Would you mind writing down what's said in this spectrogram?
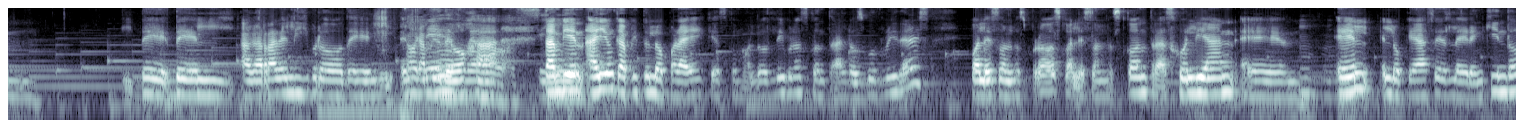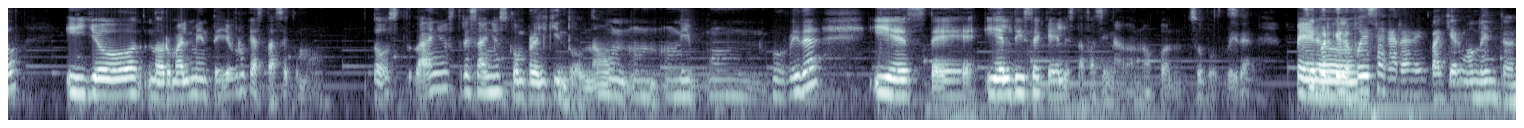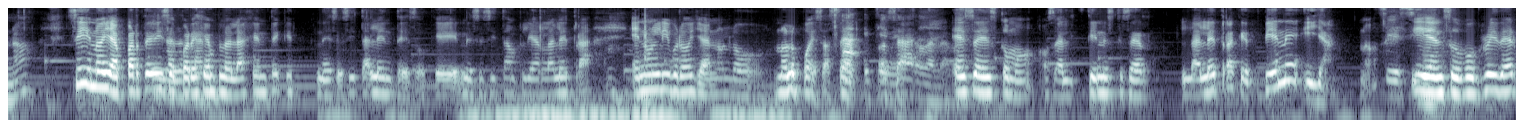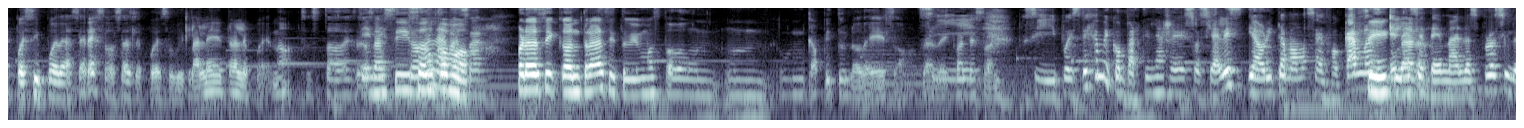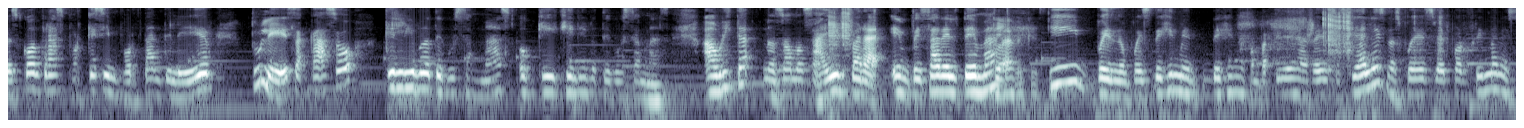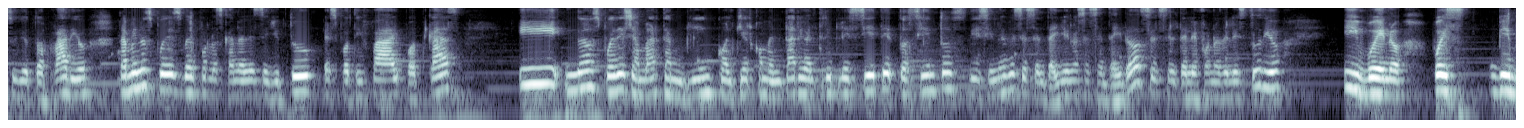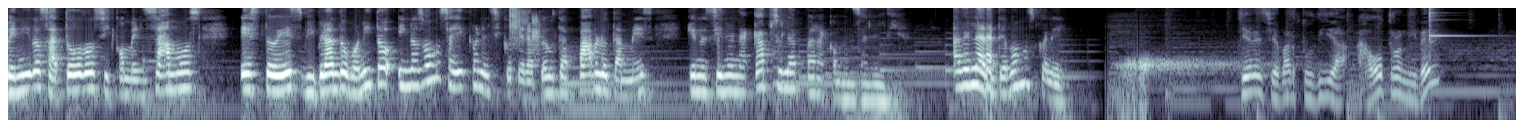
de, del agarrar el libro, del el cambio de hoja. Sí. También hay un capítulo por ahí que es como los libros contra los book readers, cuáles son los pros, cuáles son los contras. Julián, eh, Ujú. él lo que hace es leer en Kindle y yo normalmente, yo creo que hasta hace como dos años, tres años compré el Kindle, ¿no? Un, un, un, un book reader y, este, y él dice que él está fascinado, ¿no? Con su book reader. Pero, Sí, porque lo puedes agarrar en cualquier momento, ¿no? Sí, no, y aparte Y dice, por ejemplo, la gente que necesita lentes o que necesita ampliar la letra, en un libro ya no lo, no lo puedes hacer. Ah, o sea, ese es como, o sea, tienes que ser la letra que viene y ya, ¿no? Sí, sí. Y en su book reader, pues sí puede hacer eso, o sea, le puede subir la letra, le puede, ¿no? Entonces todo eso. O sea, Tienes sí son como razón. pros y contras y tuvimos todo un, un- un capítulo de eso, o sea, de Sí. cuáles son. Sí, pues déjame compartir las redes sociales y ahorita vamos a enfocarnos en claro. ese tema, los pros y los contras, por qué es importante leer. ¿Tú lees acaso? ¿Qué libro te gusta más o qué género te gusta más? Ahorita nos vamos a ir para empezar el tema. Claro que sí. Y bueno, pues déjenme, déjenme compartir en las redes sociales. Nos puedes ver por Friedman Studio Top Radio. También nos puedes ver por los canales de YouTube, Spotify, Podcast. Y nos puedes llamar también cualquier comentario al 777-219-6162. Es el teléfono del estudio. Y bueno, pues bienvenidos a todos y comenzamos. Esto es Vibrando Bonito y nos vamos a ir con el psicoterapeuta Pablo Tamés que nos tiene una cápsula para comenzar el día. Adelante, vamos con él. ¿Quieres llevar tu día a otro nivel?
